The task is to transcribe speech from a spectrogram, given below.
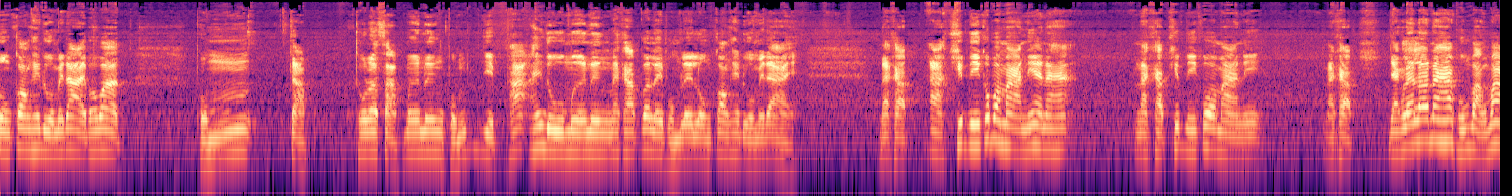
ลงกล้องให้ดูไม่ได้ เพราะว่าผมจับโทรศัพท์มือหนึง ผมหยิบพระให้ดูมือหนึงนะครับ ก็เลยผมเลยลงกล้องให้ดูไม่ได้นะครับ อะ คลิปนี้ก็ประมาณนี้นะฮะ นะครับคลิปนี้ก็ประมาณนี้นะครับอย่างไรแล้วนะฮะผมหวังว่า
